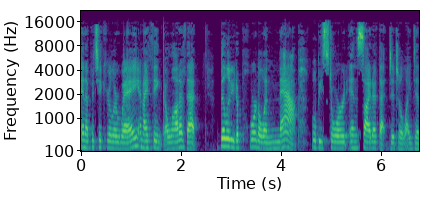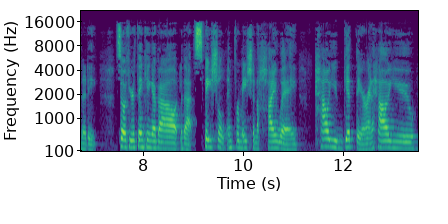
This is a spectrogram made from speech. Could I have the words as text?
in a particular way. And I think a lot of that ability to portal and map will be stored inside of that digital identity. So, if you're thinking about that spatial information highway, how you get there and how you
